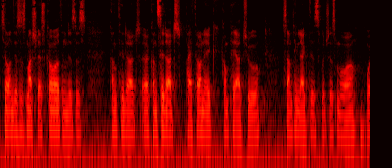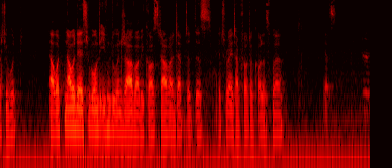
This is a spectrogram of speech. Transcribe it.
So, and this is much less code, and this is considered uh, considered Pythonic compared to something like this, which is more what you would uh, what nowadays you won't even do in Java because Java adapted this iterator protocol as well. Yes. Um,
